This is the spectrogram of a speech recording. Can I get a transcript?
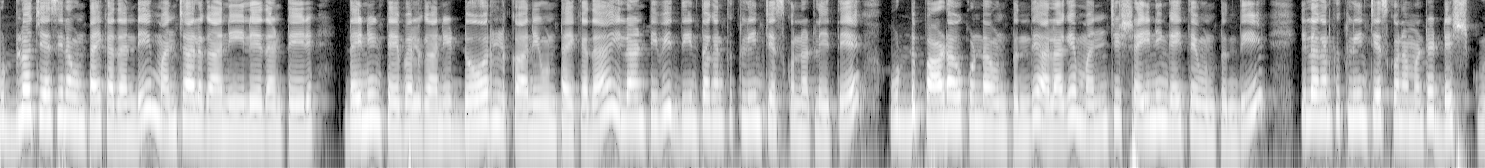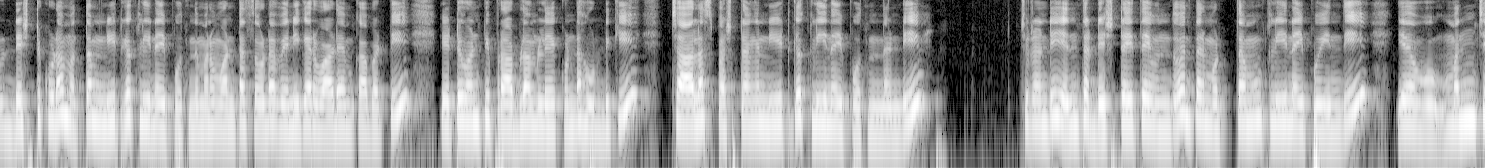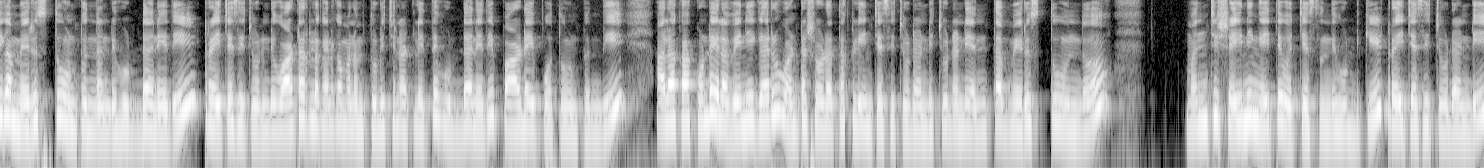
వుడ్లో చేసిన ఉంటాయి కదండి. మంచాలు కానీ లేదంటే డైనింగ్ టేబుల్ కానీ డోర్లు కానీ ఉంటాయి కదా. ఇలాంటివి దీంతో కనుక క్లీన్ చేసుకున్నట్లయితే వుడ్ పాడవకుండా ఉంటుంది. అలాగే మంచి షైనింగ్ అయితే ఉంటుంది. ఇలా కనుక క్లీన్ చేసుకున్నామంటే డస్ట్ డస్ట్ కూడా మొత్తం నీట్గా క్లీన్ అయిపోతుంది. మనం వంట సోడా వెనిగర్ వాడాం కాబట్టి ఎటువంటి ప్రాబ్లం లేకుండా వుడ్కి చాలా స్పష్టంగా నీట్గా క్లీన్ అయిపోతుందండి. చూడండి ఎంత డస్ట్ అయితే ఉందో అంత మొత్తం క్లీన్ అయిపోయింది. మంచిగా మెరుస్తూ ఉంటుందండి హుడ్ అనేది. ట్రై చేసి చూడండి. వాటర్లో కనుక మనం తుడిచినట్లయితే హుడ్ అనేది పాడైపోతూ ఉంటుంది. అలా కాకుండా ఇలా వెనిగర్ వంట సోడాతో క్లీన్ చేసి చూడండి. చూడండి ఎంత మెరుస్తూ ఉందో. మంచి షైనింగ్ అయితే వచ్చేస్తుంది హుడ్కి. ట్రై చేసి చూడండి.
